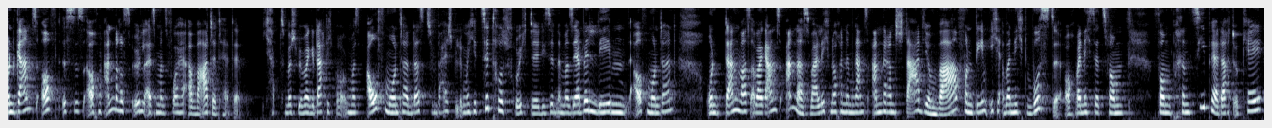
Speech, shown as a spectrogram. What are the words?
Und ganz oft ist es auch ein anderes Öl, als man es vorher erwartet hätte. ich habe zum Beispiel immer gedacht, ich brauche irgendwas Aufmunterndes, zum Beispiel irgendwelche Zitrusfrüchte, die sind immer sehr belebend, aufmunternd. Und dann war es aber ganz anders, weil ich noch in einem ganz anderen Stadium war, von dem ich aber nicht wusste. Auch wenn ich es jetzt vom, vom Prinzip her dachte, okay,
